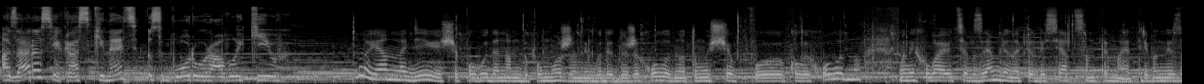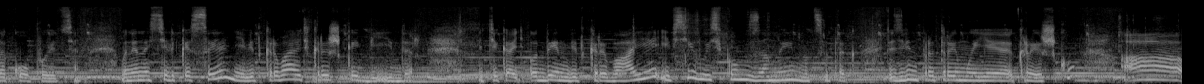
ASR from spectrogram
А зараз якраз кінець збору равликів. Ну я надію, що погода нам допоможе, не буде дуже холодно, тому що е, коли холодно, вони ховаються в землю на 50 сантиметрів, вони закопуються. Вони настільки сильні, відкривають кришки відер. Тікають, один відкриває, і всі гуськом за ним. Це так. Тобто він притримує кришку, а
